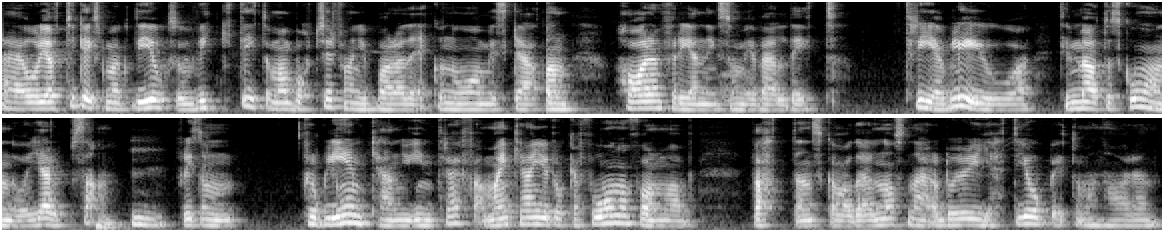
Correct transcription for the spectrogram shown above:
Eh, Och jag tycker liksom att det är också viktigt om man bortser från ju bara det ekonomiska. Att man har en förening som är väldigt trevlig och tillmötesgående och hjälpsam. Mm. För liksom, problem kan ju inträffa. Man kan ju råka få någon form av vattenskada eller något sånt där och då är det jättejobbigt om man har en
